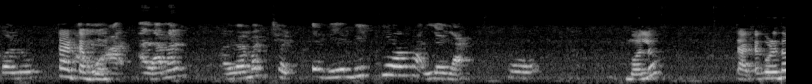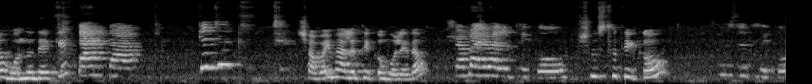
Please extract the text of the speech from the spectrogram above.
করো। টাটা বোন আর- আমার আর আমার ছোট্ট বেবিকেও ভালো রাখো। বলো। টাটা করে দাও বন্ধুদেরকে। সবাই ভালো থেকো বলে দাও। সবাই ভালো থেকো। সুস্থ থেকো। সুস্থ থেকো।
